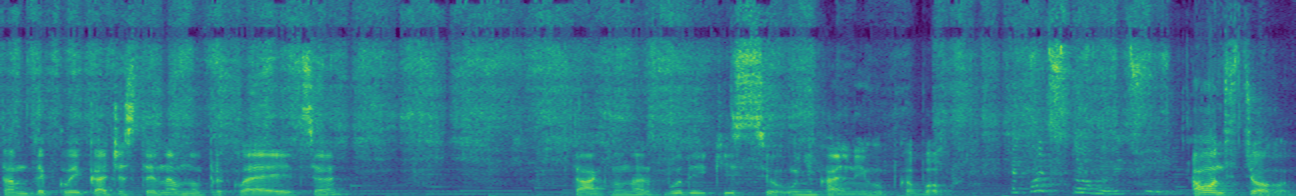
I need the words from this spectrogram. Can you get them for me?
Там, де клейка частина, воно приклеїться. Так, ну у нас буде якийсь унікальний губка Боб. Так от з того відсунь. А он з цього.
